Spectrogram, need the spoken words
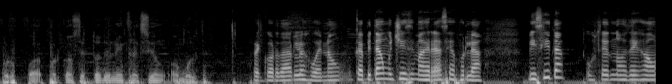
por, por concepto de una infracción o multa. Recordarlo es bueno. Capitán, muchísimas gracias por la visita. Usted nos deja un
